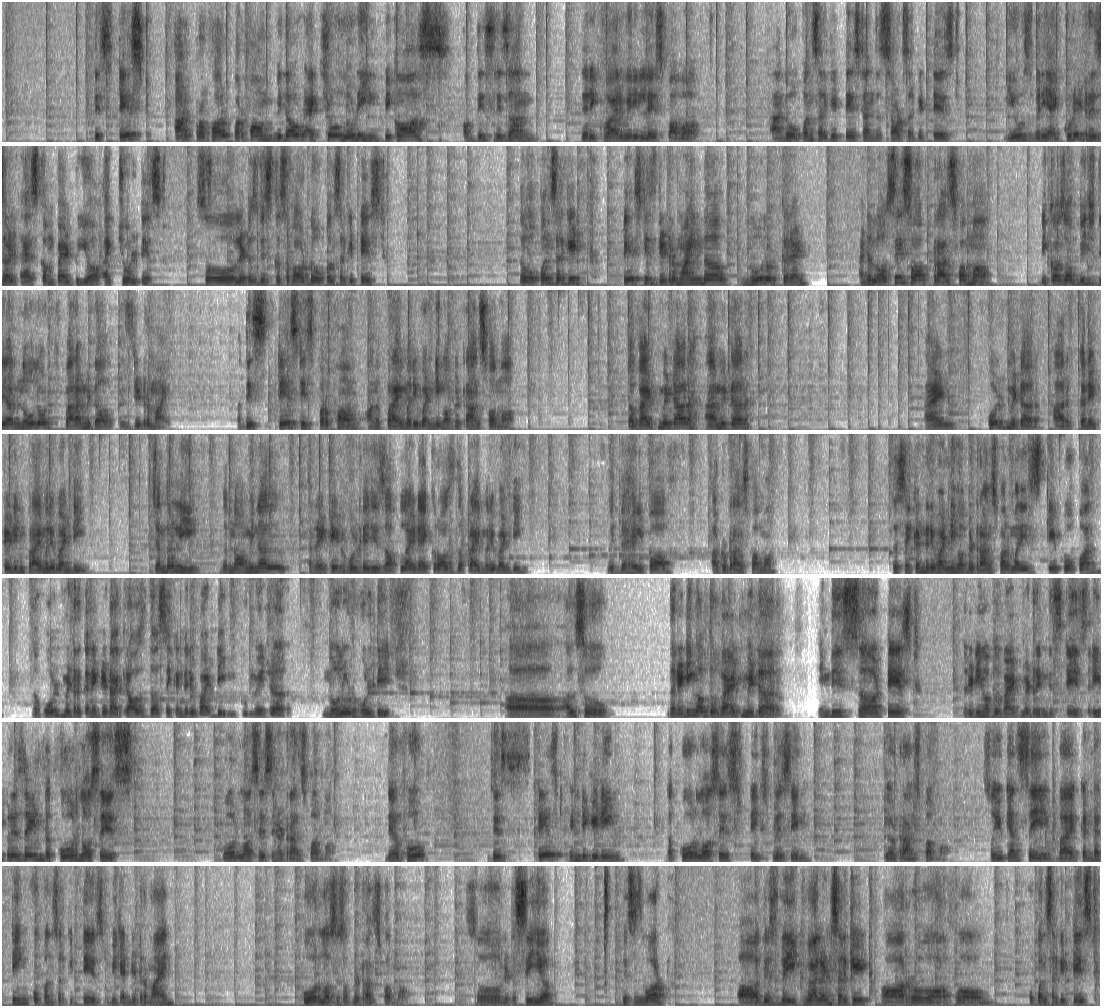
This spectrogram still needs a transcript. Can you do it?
These tests are performed without actual loading because of this reason they require very less power and the open circuit test and the short circuit test gives very accurate result as compared to your actual test. So let us discuss about the open circuit test. The open circuit test is determine the no load current and the losses of transformer because of which their no load parameter is determined. This test is performed on the primary winding of the transformer. The wattmeter ammeter and voltmeter are connected in primary winding. Generally, the nominal rated voltage is applied across the primary winding with the help of auto transformer. The secondary winding of the transformer is kept open. The voltmeter connected across the secondary winding to measure no load voltage. Uh, also, the reading of the wattmeter in this uh, test reading of the wattmeter in this case represent the core losses core losses in a transformer. Therefore this test indicating the core losses takes place in your transformer. So you can say by conducting open circuit test we can determine core losses of the transformer. So let us see here. This is what uh, this is the equivalent circuit or of uh, open circuit test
